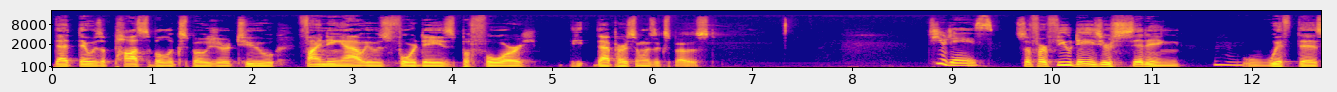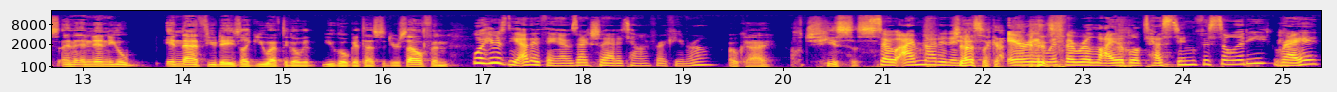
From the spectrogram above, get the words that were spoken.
that there was a possible exposure to finding out it was 4 days before he, that person was exposed. Few days. So for a few days you're sitting with this and and then you in that few days like you have to go get, you go get tested yourself and Well, here's the other thing. I was actually out of town for a funeral. okay. Oh Jesus. So I'm not in an Jessica. area with a reliable testing facility, right?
